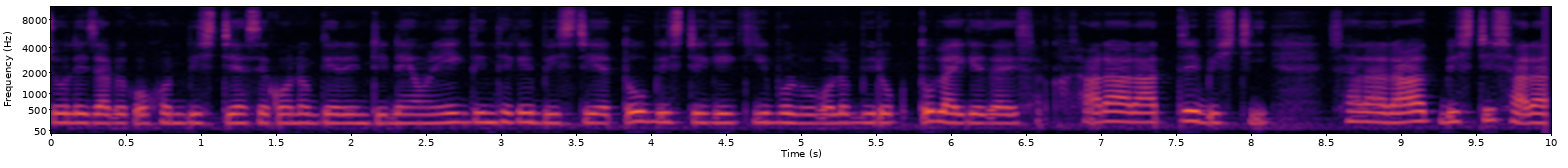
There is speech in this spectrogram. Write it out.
চলে যাবে, কখন বৃষ্টি আসে কোনো গ্যারেন্টি নেই। অনেক দিন থেকে বৃষ্টি, এত বৃষ্টি গিয়ে কী বলব বলো? বিরক্ত লাগে যায়। সারা রাত্রে বৃষ্টি, সারা রাত বৃষ্টি, সারা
